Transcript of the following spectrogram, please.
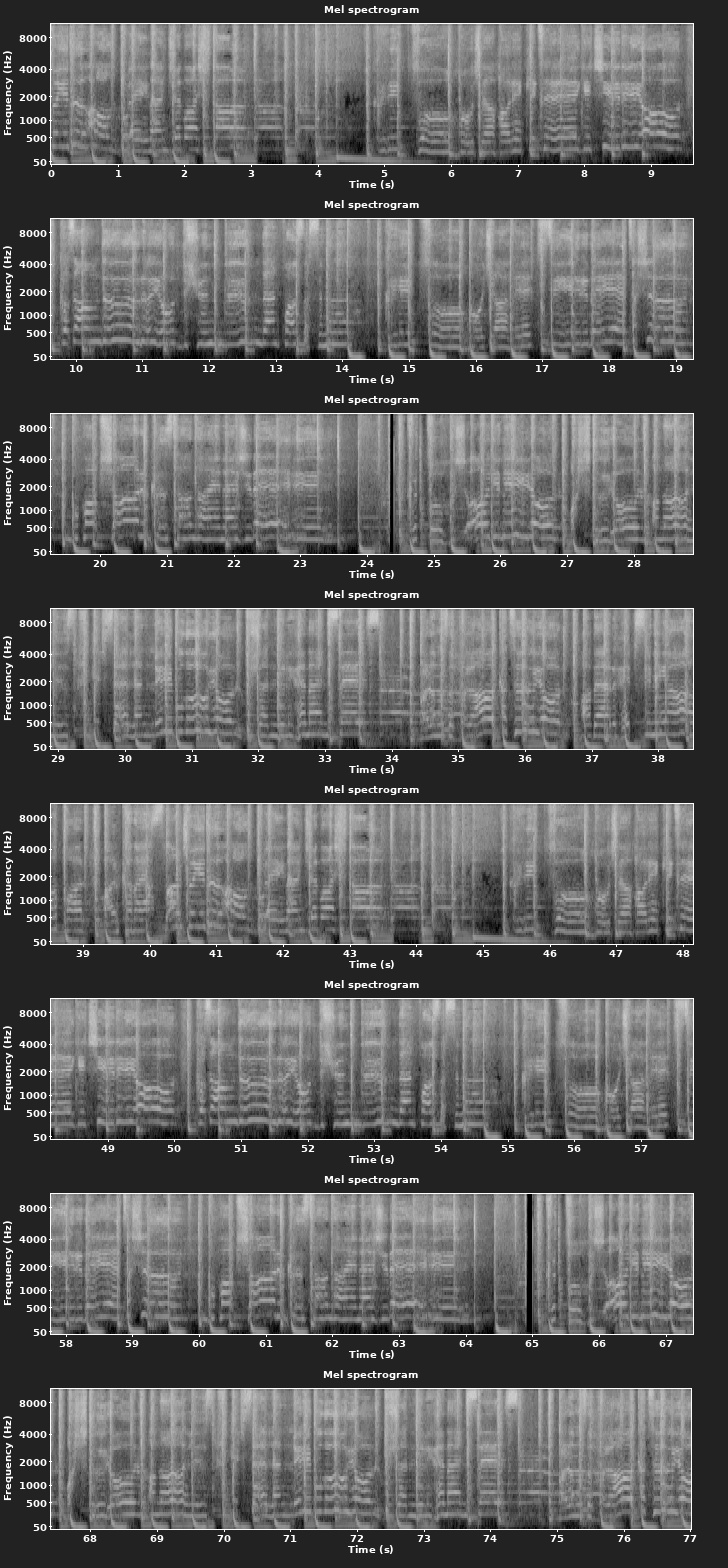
çayını al Bu eğlence başlar Kripto hoca harekete geçiriyor Kazandırıyor düşündüğünden fazlasını. Kripto hoca hep zirveye taşır Bu pop şarkı sana enerji verir. Kripto hoşa geliyor Başlıyor hemen ses. Aranızda para katıyor Haber hepsini yapar. Arkana yaslan çayını al. Bu eğlence başlar. Kripto hoca harekete geçiriyor. Kazandırıyor düşündüğünden fazlasını. Kripto hoca hep verir Kripto hoşa geliyor Başlıyor analiz. Yükselenleri buluyor Düşenleri hemen ses. Aranızda para katıyor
